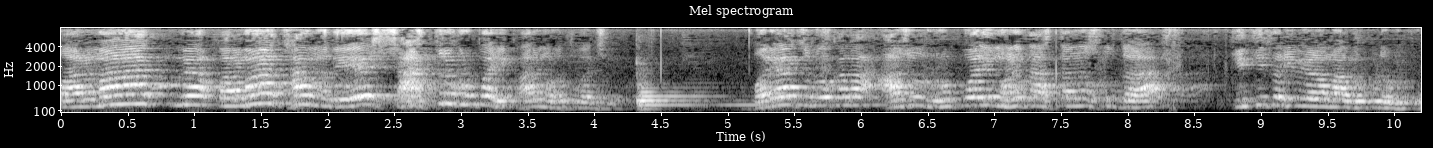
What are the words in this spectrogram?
परमात्म्या परमार्थामध्ये शास्त्र कृपा ही फार महत्वाची बऱ्याच लोकांना अजून रुपवाळी म्हणत असताना सुद्धा कितीतरी वेळा मागे पुढे होतो.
